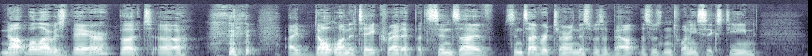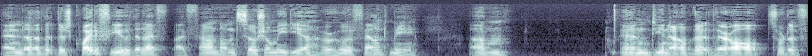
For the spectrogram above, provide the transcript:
Not while I was there, but uh, I don't want to take credit. But since I've since I've returned, this was about this was in 2016, and uh, th- there's quite a few that I've I've found on social media or who have found me, um, and you know they're they're all sort of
